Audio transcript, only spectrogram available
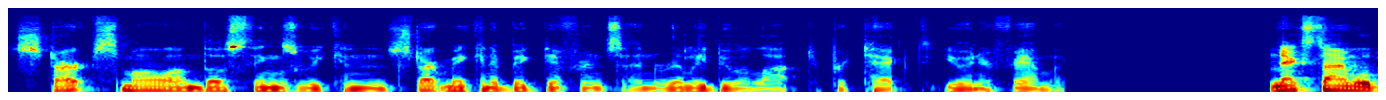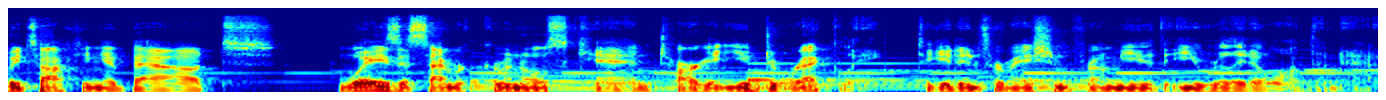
Start small on those things. We can start making a big difference and really do a lot to protect you and your family. Next time, we'll be talking about ways that cyber criminals can target you directly to get information from you that you really don't want them to have.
